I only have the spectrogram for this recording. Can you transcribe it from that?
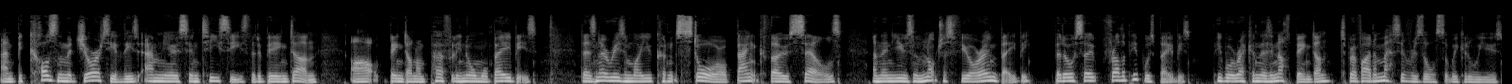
And because the majority of these amniocenteses that are being done are being done on perfectly normal babies, there's no reason why you couldn't store or bank those cells and then use them not just for your own baby, but also for other people's babies. People reckon there's enough being done to provide a massive resource that we could all use.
